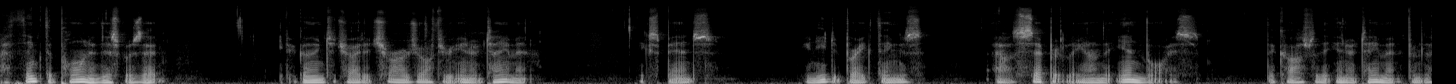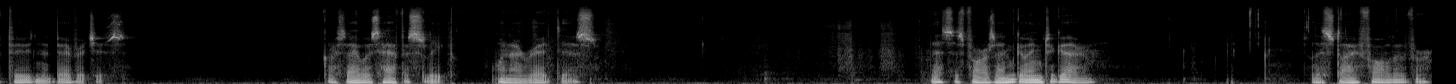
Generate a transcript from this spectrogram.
I think the point of this was that if you're going to try to charge off your entertainment expense, you need to break things out separately on the invoice, the cost of the entertainment from the food and the beverages. Of course, I was half asleep when I read this. That's as far as I'm going to go, lest I fall over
